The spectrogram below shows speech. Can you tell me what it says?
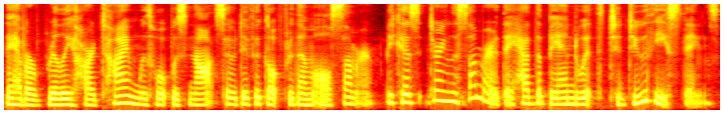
they have a really hard time with what was not so difficult for them all summer because during the summer they had the bandwidth to do these things.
